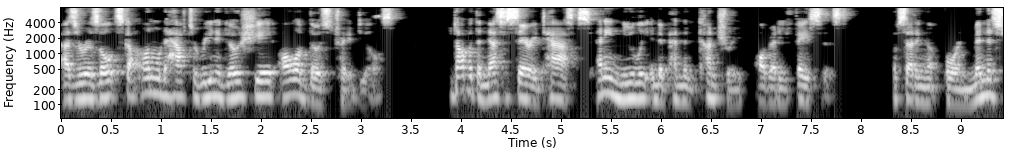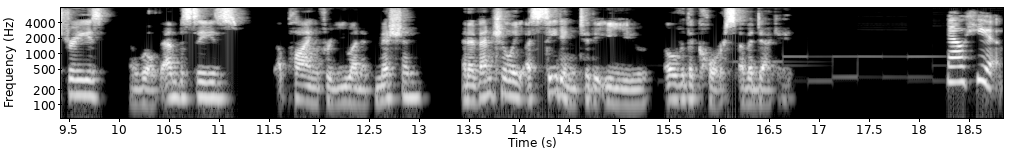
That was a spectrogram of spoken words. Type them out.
As a result, Scotland would have to renegotiate all of those trade deals, on top of the necessary tasks any newly independent country already faces of setting up foreign ministries and world embassies, applying for UN admission, and eventually acceding to the EU over the course of a decade. Now, Hiep,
